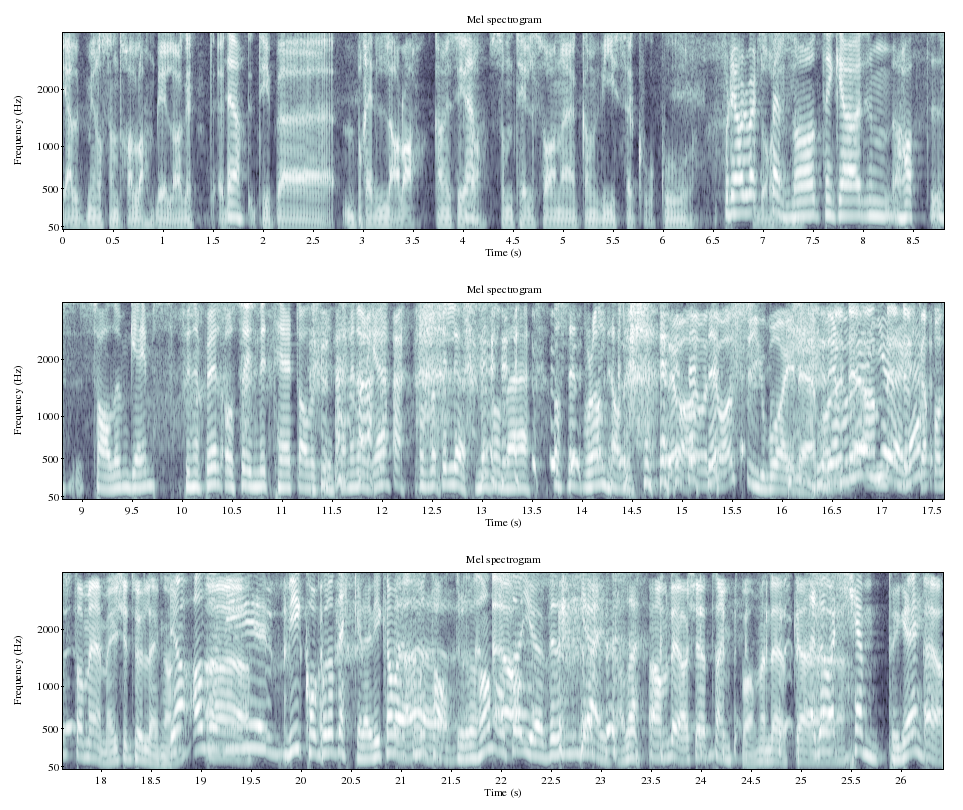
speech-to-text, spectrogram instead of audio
hjelpemiddelsentraler. blir laget et Ja. type briller, da, kan vi si, Ja. da, som tilsvarende kan vise hvor, hvor For det har det vært dårlig spennende å tenke, Jeg har liksom hatt Salum Games, for eksempel, og så invitert alle sprinterne i Norge. Og så latt de løpe med sånne Og sett hvordan de hadde det var, det var en sykt bra idé. Det det, gjøre. det skal jeg faktisk ta med meg, ikke tull engang. Ja, altså, vi, vi kommer og dekker det. Vi kan være kommentatorer og sånn, og så gjør vi en greie ut av det. Ja, men Det har ikke jeg tenkt på. Men det skal Det vært kjempegøy. ja.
